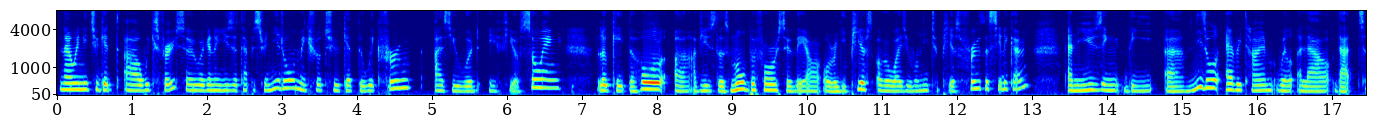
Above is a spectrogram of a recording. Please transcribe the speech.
Now we need to get our wicks through, so we're going to use a tapestry needle, make sure to get the wick through as you would if you're sewing. Locate the hole. Uh, I've used those mold before, so they are already pierced. Otherwise, you will need to pierce through the silicone. And using the um, needle every time will allow that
